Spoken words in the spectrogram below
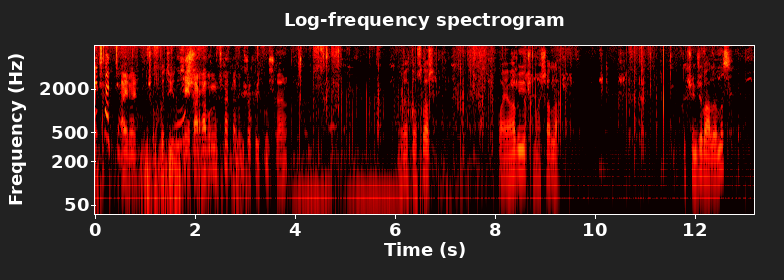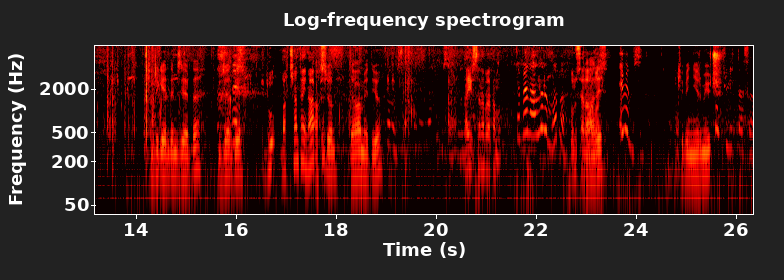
ben çıkartacağım. Hayır hayır. çok kötü yutmuş. Şey karga burnunu çıkart da bu çok yutmuş. Kar- Evet dostlar. Bayağı büyük maşallah. Üçüncü balığımız. İkinci geldiğimiz yerde güzel bir Bu bak çantayı ne yaptın? aksiyon devam ediyor. Tamam sen. Hayır sana bırakamam. Ya ben alırım baba. Bunu sen Tarih alamazsın. Emin misin? 2023 Tülükten sana.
